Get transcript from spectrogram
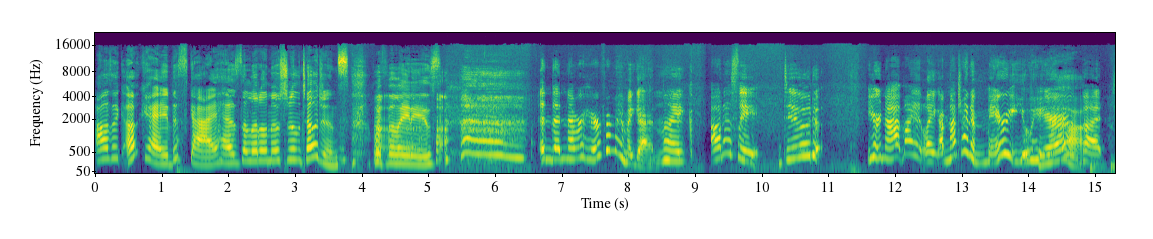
I was like, okay, this guy has a little emotional intelligence with the ladies. and then never hear from him again. Like, honestly, dude, you're not my like I'm not trying to marry you here, Yeah. but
